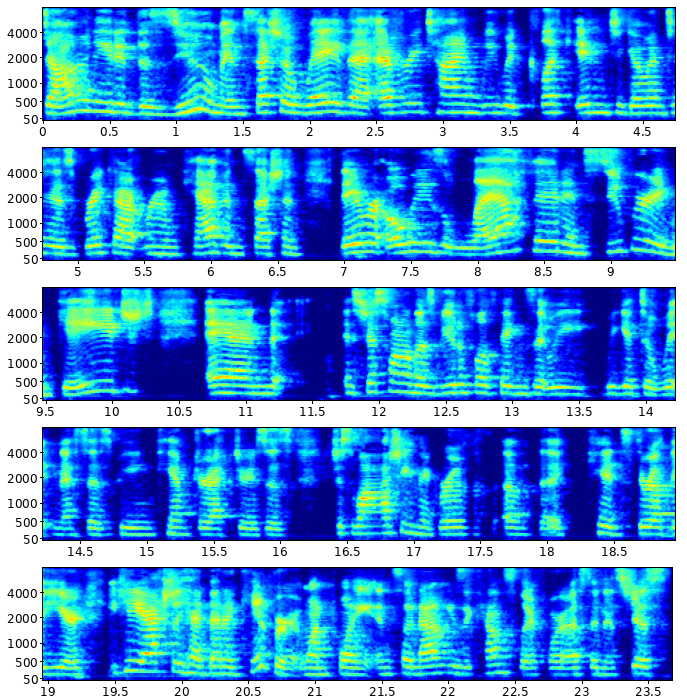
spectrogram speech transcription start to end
dominated the Zoom in such a way that every time we would click in to go into his breakout room cabin session, they were always laughing and super engaged. And it's just one of those beautiful things that we we get to witness as being camp directors is just watching the growth of the kids throughout the year. He actually had been a camper at one point, and so now he's a counselor for us, and it's just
